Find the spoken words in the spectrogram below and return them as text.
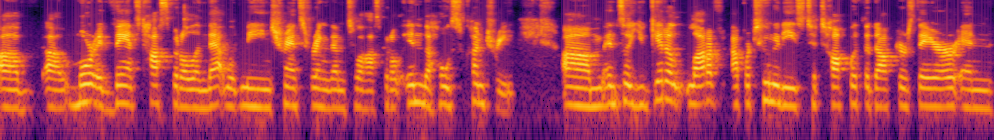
uh, a more advanced hospital. And that would mean transferring them to a hospital in the host country. Um, and so you get a lot of opportunities to talk with the doctors there and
